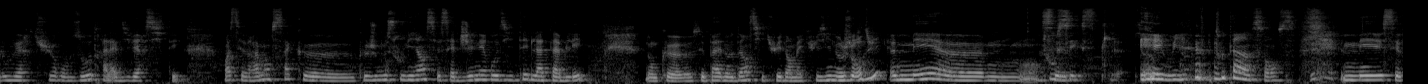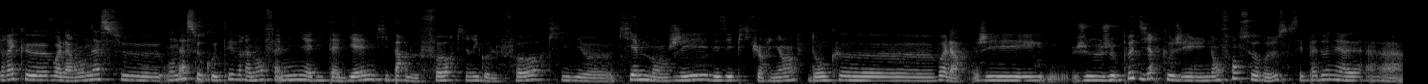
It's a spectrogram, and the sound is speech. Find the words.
l'ouverture aux autres, à la diversité. Moi, c'est vraiment ça que, que, je me souviens, c'est cette générosité de la tablée. Donc, euh, c'est pas anodin si tu es dans ma cuisine aujourd'hui, mais euh, tout s'explique. Et oui, tout a un sens. Mais c'est vrai que voilà, on a ce, on a ce côté vraiment famille à l'italienne qui parle fort, qui rigole fort, qui, euh, qui aime manger, des épicuriens. Donc voilà, j'ai, je, je, peux dire que j'ai une enfance heureuse. C'est pas donné à,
